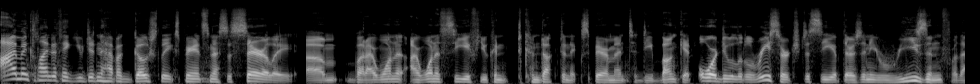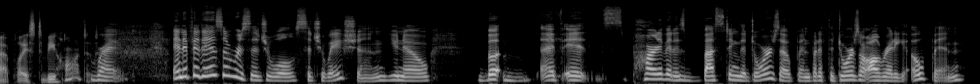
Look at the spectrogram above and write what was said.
I'm inclined to think you didn't have a ghostly experience necessarily, um, but I want to I want to see if you can conduct an experiment to debunk it, or do a little research to see if there's any reason for that place to be haunted. Right. And if it is a residual situation, you know, but if it's part of it is busting the doors open, but if the doors are already open,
